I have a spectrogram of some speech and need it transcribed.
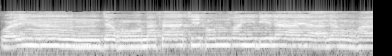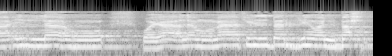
وعنده مفاتح الغيب لا يعلمها إلا هو ويعلم ما في البر والبحر.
